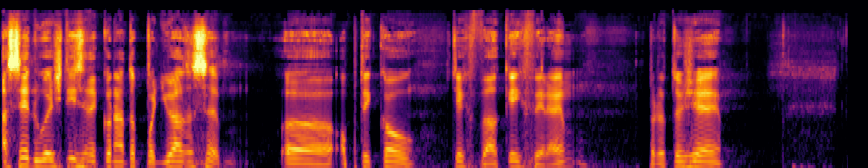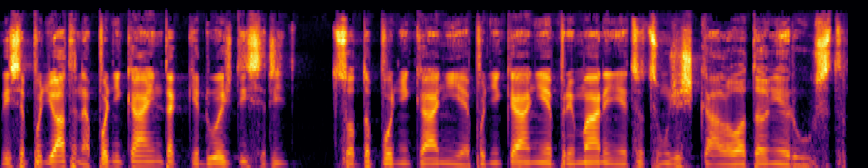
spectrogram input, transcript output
Asi je důležité se jako na to podívat zase uh, optikou těch velkých firm, protože když se podíváte na podnikání, tak je důležité si říct, co to podnikání je. Podnikání je primárně něco, co může škálovatelně růst.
